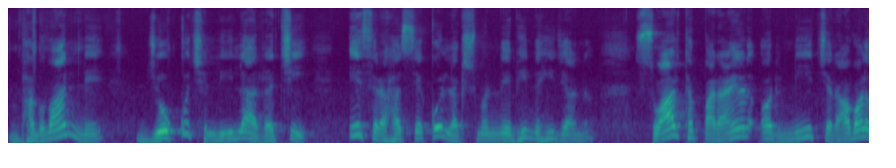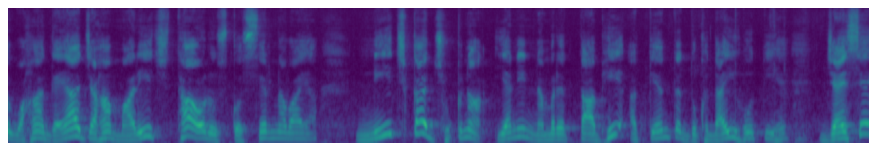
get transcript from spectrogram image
भगवान ने जो कुछ लीला रची, इस रहस्य को लक्ष्मण ने भी नहीं जाना। स्वार्थ परायण और नीच रावण वहाँ गया जहाँ मारीच था और उसको सिर नवाया। नीच का झुकना यानी नम्रता भी अत्यंत दुखदाई होती है। जैसे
